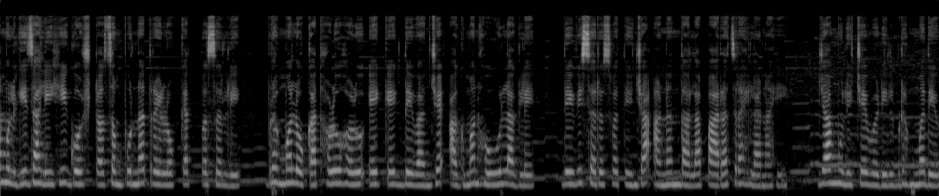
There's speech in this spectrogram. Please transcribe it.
मुलगी झाली ही गोष्ट संपूर्ण त्रैलोक्यात पसरली. ब्रह्मलोकात हळूहळू एक एक देवांचे आगमन होऊ लागले. देवी सरस्वतींच्या आनंदाला पाराच राहिला नाही. ज्या मुलीचे वडील ब्रह्मदेव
